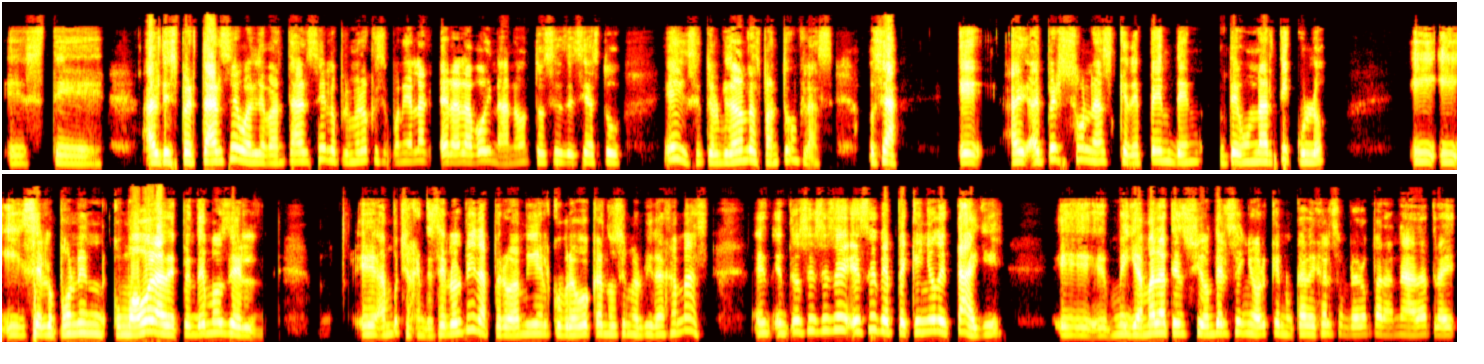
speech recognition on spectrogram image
este, al despertarse o al levantarse, lo primero que se ponía era la boina, ¿no? Entonces decías tú, hey, se te olvidaron las pantuflas. O sea, eh, hay, personas que dependen de un artículo y, y, se lo ponen como ahora, dependemos del, eh, a mucha gente se le olvida, pero a mí el cubrebocas no se me olvida jamás. Entonces, ese, ese de pequeño detalle eh, me llama la atención del señor que nunca deja el sombrero para nada. Trae,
